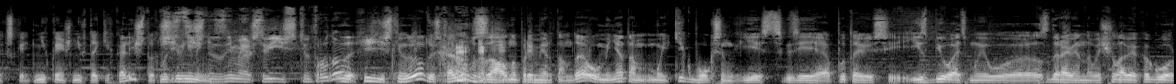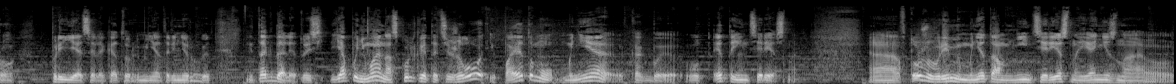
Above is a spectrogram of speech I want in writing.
так сказать, не, конечно, не в таких количествах, но Частично тем не менее. занимаешься физическим трудом? Да, физическим трудом, то есть хожу в зал, например, там, да, у меня там мой кикбоксинг есть, где я пытаюсь избивать моего здоровенного человека гору, приятеля, который меня тренирует, и так далее. То есть я понимаю, насколько это тяжело, и поэтому мне как бы вот это интересно. А в то же время мне там неинтересно, я не знаю,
